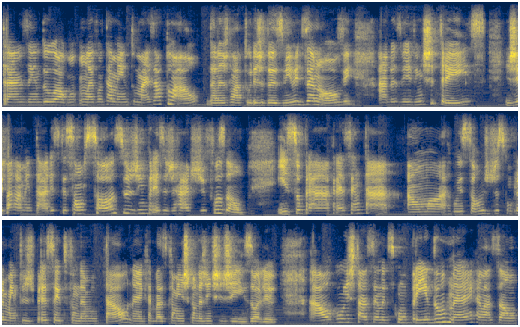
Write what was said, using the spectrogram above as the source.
trazendo algum, um levantamento mais atual da legislatura de 2019 a 2023 de parlamentares que são sócios de empresas de radiodifusão. Isso para acrescentar a uma arguição de descumprimento de preceito fundamental, né, que é basicamente quando a gente diz, olha, algo está sendo descumprido cumprido, né, em relação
